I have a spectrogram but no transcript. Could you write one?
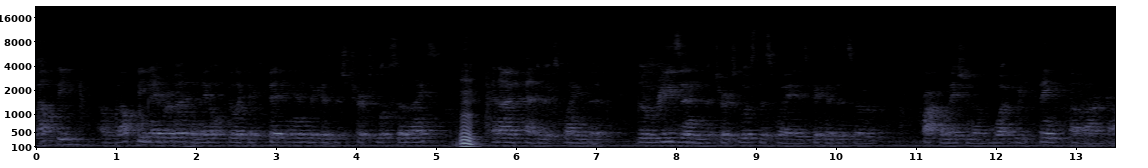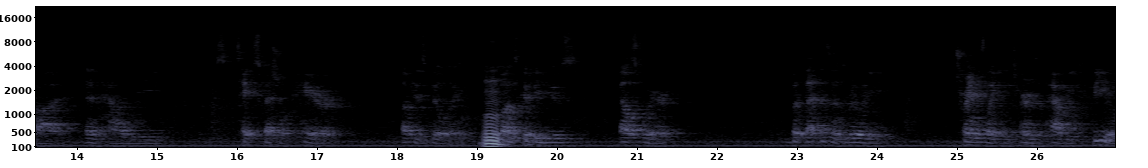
wealthy, a wealthy neighborhood, and they don't feel like they fit in because this church looks so nice. Mm. And I've had to explain that the reason the church looks this way is because it's a proclamation of what we think of our God and how we s- take special care of His building. Mm. Funds could be used elsewhere, but that doesn't really translate in terms of how we feel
